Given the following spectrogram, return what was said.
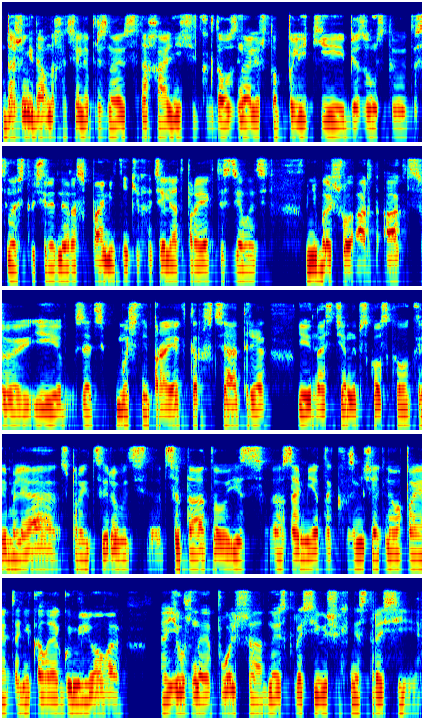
Даже недавно хотели, признаюсь, нахальничать, когда узнали, что поляки безумствуют и сносят очередной раз памятники, хотели от проекта сделать небольшую арт-акцию и взять мощный проектор в театре и на стены Псковского Кремля спроецировать цитату из заметок замечательного поэта Николая Гумилева Южная Польша – одно из красивейших мест России.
